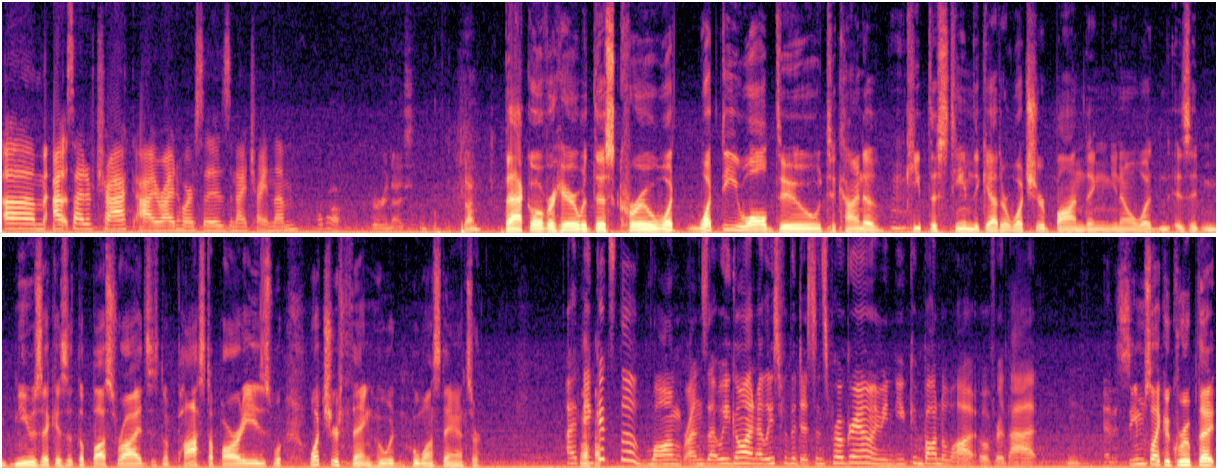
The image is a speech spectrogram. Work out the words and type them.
um, outside of track, I ride horses and I train them. Oh wow, very nice. Done. Back over here with this crew. What what do you all do to kind of keep this team together? What's your bonding? You know, what is it? Music? Is it the bus rides? Is it the pasta parties? What's your thing? Who would who wants to answer? I think it's the long runs that we go on, at least for the distance program. I mean, you can bond a lot over that. And it seems like a group that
